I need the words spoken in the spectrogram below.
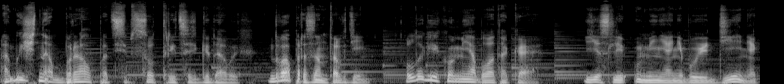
Обычно брал под 730 годовых, 2% в день. Логика у меня была такая. Если у меня не будет денег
